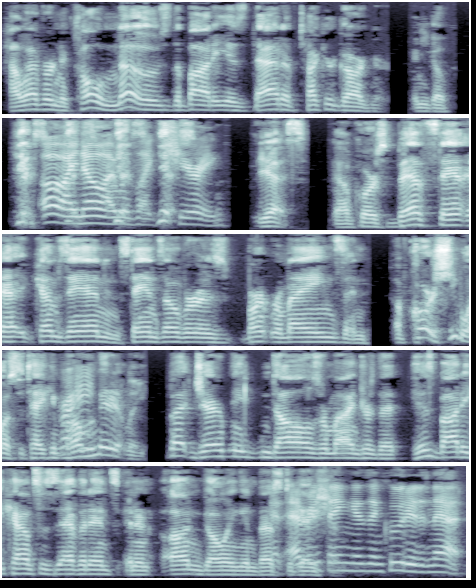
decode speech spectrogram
However, Nicole knows the body is that of Tucker Gardner. And you go, yes. Oh, I know, I yes, was like yes." cheering. Yes. Now, of course, Beth sta- uh, comes in and stands over his burnt remains. And of course, she wants to take him home Right. immediately. But Jeremy Dolls remind her that his body counts as evidence in an ongoing And investigation. everything is included in that.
